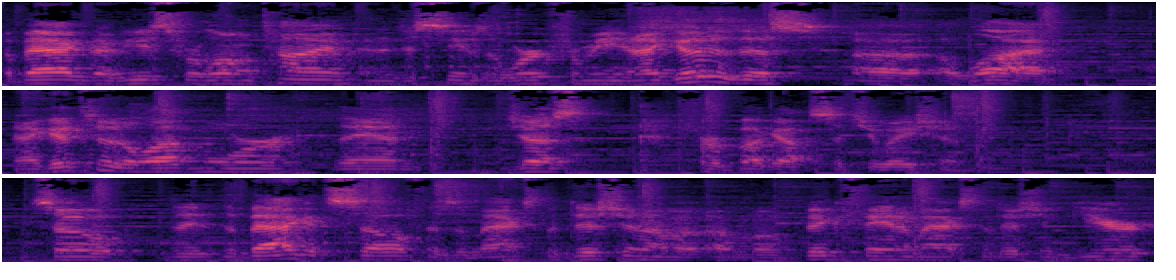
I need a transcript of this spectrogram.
a bag that I've used for a long time and it just seems to work for me. And I go to this uh, a lot and I go to it a lot more than just for a bug out situation. So the, the bag itself is a Maxpedition. I'm a, I'm a big fan of Maxpedition gear.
